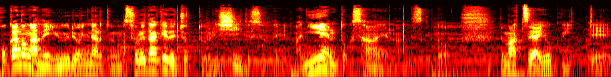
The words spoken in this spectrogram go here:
他のがね有料になると、まあ、それだけでちょっと嬉しいですよね、まあ、2円とか3円なんですけど松屋よく行って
